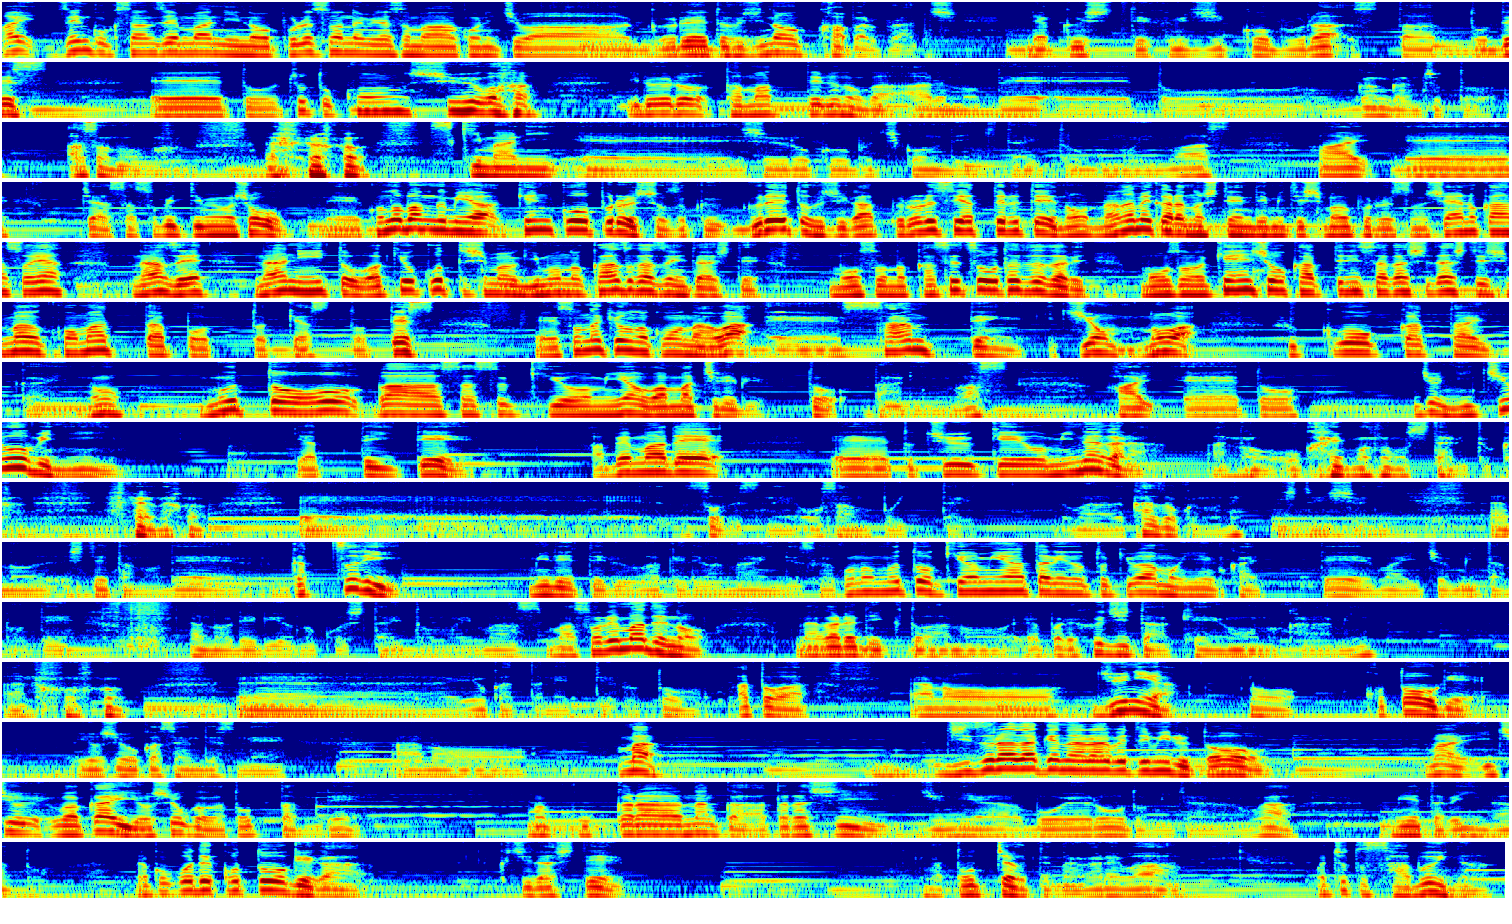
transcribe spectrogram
はい。全国3000万人のプロレスファンの皆様、こんにちは。グレート富士のカバルクラッチ。略して富士コブラスタートです。えっ、と、ちょっと今週は いろいろ溜まってるのがあるので、えっ、と、ガンガンちょっと朝の 隙間に、えー収録をぶち込んでいきたいと思います。はい。えーじゃあ早速行ってみましょう、えーこの番組は健康プロレス所属グレート富士がプロレスやってる体の斜めからの視点で見てしまうプロレスの試合の感想やなぜ何と湧き起こってしまう疑問の数々に対して妄想の仮説を立てたり妄想の検証を勝手に探し出してしまう困ったポッドキャストです、えーそんな今日のコーナーは、えー3.14ノア福岡大会の武藤 VS 清宮ワンマッチレビューとなりますはいえーと一応日曜日にやっていて、アベマで、えっ、と、中継を見ながら、あの、お買い物をしたりとか、あの、えーそうですね、お散歩行ったり、まあ、家族のね、人一緒に、あの、してたので、がっつり見れてるわけではないんですが、この武藤清宮あたりの時はもう家帰って、まあ一応見たので、あの、レビューを残したいと思います。まあ、それまでの流れでいくと、あの、やっぱり藤田健王の絡み、あの、えー、よかったねっていうのと、あとは、あの、ジュニアの小峠吉岡戦ですね。あの、まあ、字面だけ並べてみると、まあ一応若い吉岡が取ったんで、まあこっからなんか新しいジュニア防衛ロードみたいなのが見えたらいいなと。だここで小峠が口出して、まあ取っちゃうって流れは、まあ、ちょっと寒いな。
